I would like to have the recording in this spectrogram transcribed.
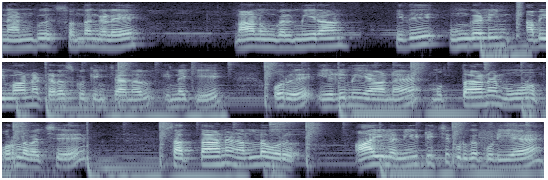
என் அன்பு சொந்தங்களே நான் உங்கள் மீரான். இது உங்களின் அபிமான டெரஸ் குக்கிங் சேனல். இன்றைக்கி ஒரு எளிமையான முத்தான மூணு பொருளை வச்சு சத்தான நல்ல ஒரு ஆயிலை நீட்டிச்சு கொடுக்கக்கூடிய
